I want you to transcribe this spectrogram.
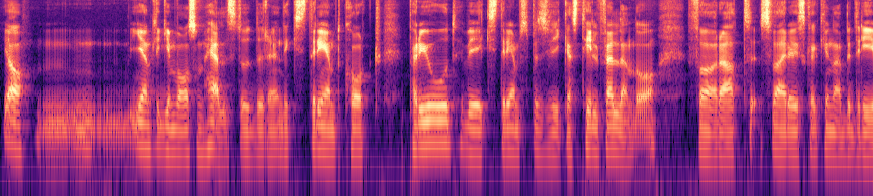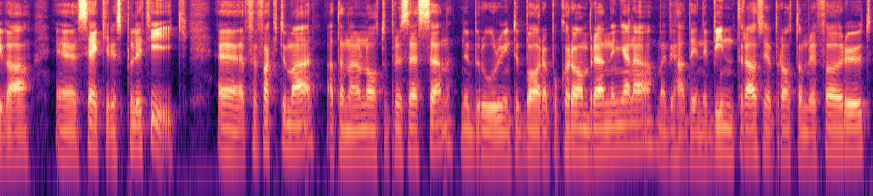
ja, mm, egentligen vad som helst under en extremt kort period vid extremt specifika tillfällen då för att Sverige ska kunna bedriva eh, säkerhetspolitik. Eh, för faktum är att den här NATO-processen, nu beror det inte bara på koranbränningarna, men vi hade en i vintras, jag pratade om det förut,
